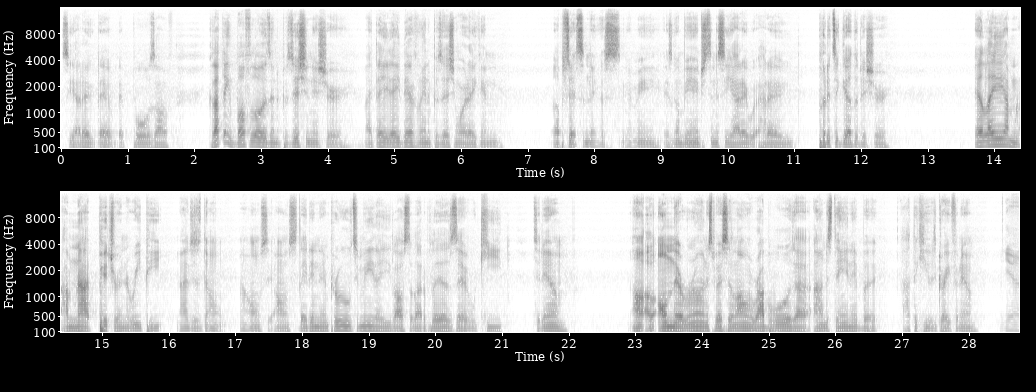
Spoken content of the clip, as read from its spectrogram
See how that that, that pulls off. Cause I think Buffalo is in the position this year. Like they they definitely in a position where they can upset some niggas. You know what I mean? It's gonna be interesting to see how they how they put it together this year. L.A. I'm I'm not picturing a repeat. I just don't. I don't see. I don't, they didn't improve to me. They lost a lot of players that were key to them on, on their run, especially along with Robert Woods. I, I understand it, but I think he was great for them. Yeah.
